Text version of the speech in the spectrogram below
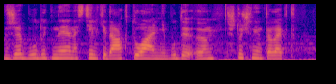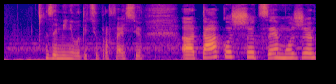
вже будуть не настільки да, актуальні, буде е, штучний інтелект замінювати цю професію. А, Також це може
